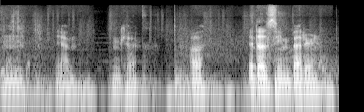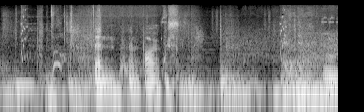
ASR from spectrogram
Mm, yeah. Okay. Uh, it does seem better than than Fox. Ooh.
